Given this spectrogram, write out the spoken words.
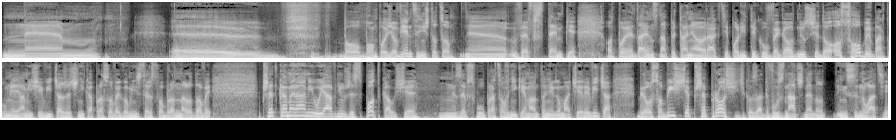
mm, e, bo, bo on powiedział więcej niż to, co e, we wstępie. Odpowiadając na pytania o reakcję polityków, Wega odniósł się do osoby Bartłomieja Misiewicza, rzecznika prasowego Ministerstwa Obrony Narodowej. Przed kamerami ujawnił, że spotkał się mm, ze współpracownikiem Antoniego Macierewicza, by osobiście przeprosić go za dwuznaczne no, insynuacje.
